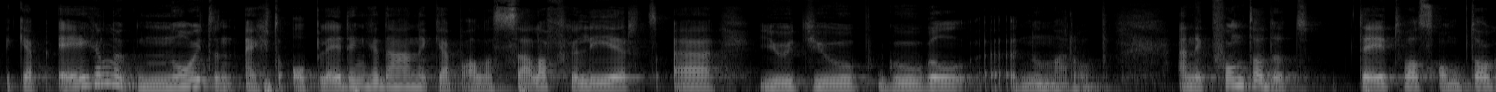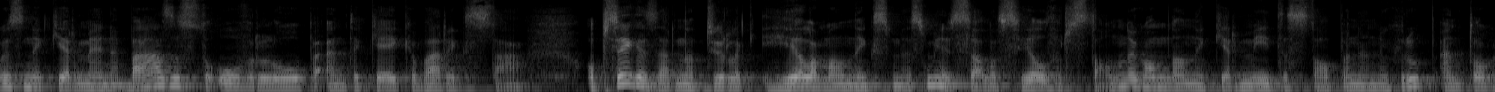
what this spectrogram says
ik heb eigenlijk nooit een echte opleiding gedaan. Ik heb alles zelf geleerd, uh, YouTube, Google, uh, noem maar op. En ik vond dat het tijd was om toch eens een keer mijn basis te overlopen en te kijken waar ik sta. Op zich is daar natuurlijk helemaal niks mis mee. Het is zelfs heel verstandig om dan een keer mee te stappen in een groep en toch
